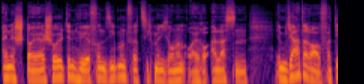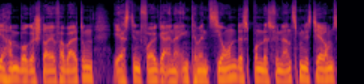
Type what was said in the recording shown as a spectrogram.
eine Steuerschuld in Höhe von 47 Millionen Euro erlassen. Im Jahr darauf hat die Hamburger Steuerverwaltung erst infolge einer Intervention des Bundesfinanzministeriums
